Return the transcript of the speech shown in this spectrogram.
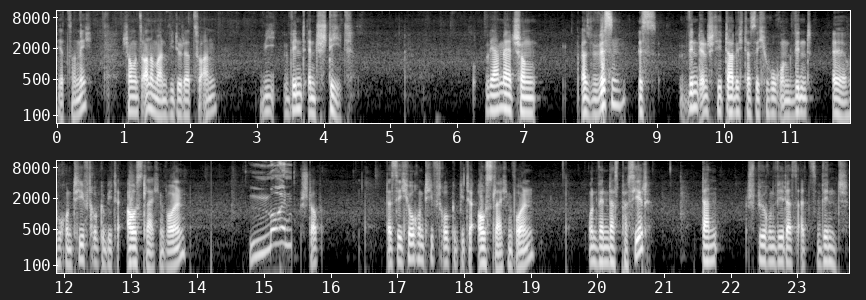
jetzt noch nicht, schauen wir uns auch nochmal ein Video dazu an, wie Wind entsteht. Wir haben ja jetzt schon, also wir wissen, es, Wind entsteht dadurch, dass sich Hoch- und Wind, äh, Hoch- und Tiefdruckgebiete ausgleichen wollen. Moin! Stopp. Dass sich Hoch- und Tiefdruckgebiete ausgleichen wollen. Und wenn das passiert, dann spüren wir das als Wind.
